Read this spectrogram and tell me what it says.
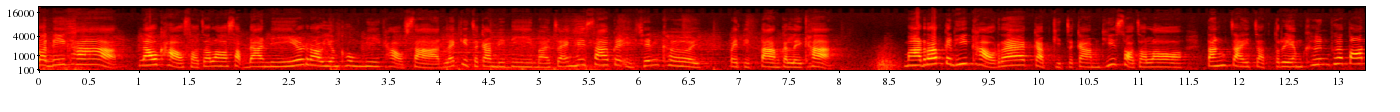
สวัสดีค่ะ เล่าข่าวสจรสัปดาห์นี้เรายังคงมีข่าวสารและกิจกรรมดีๆ มาแจ้งให้ทราบกันอีกเช่นเคย ไปติดตามกันเลยค่ะ มาเริ่มกันที่ข่าวแรกกับกิจกรรมที่สจรตั้งใจจัดเตรียมขึ้นเพื่อต้อน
